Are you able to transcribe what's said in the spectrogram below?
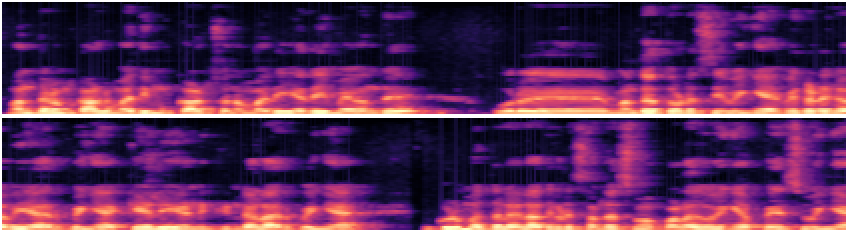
மந்திரம் கால் மதி முக்கால்னு சொன்ன மாதிரி எதையுமே வந்து ஒரு மந்திரத்தோடு செய்வீங்க. விகட கவியாக இருப்பீங்க. கேலி கிண்டலாக இருப்பீங்க. குடும்பத்தில் எல்லாத்துக்கூட சந்தோஷமாக பழகுவீங்க பேசுவீங்க.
